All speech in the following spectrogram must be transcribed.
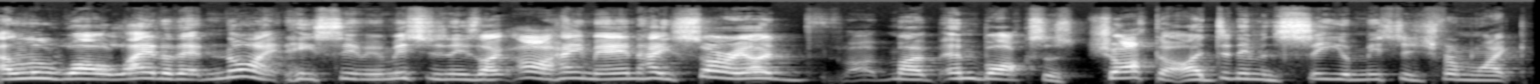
a little while later that night, he sent me a message and he's like, "Oh, hey man, hey, sorry, I my inbox is chocker. I didn't even see your message from like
